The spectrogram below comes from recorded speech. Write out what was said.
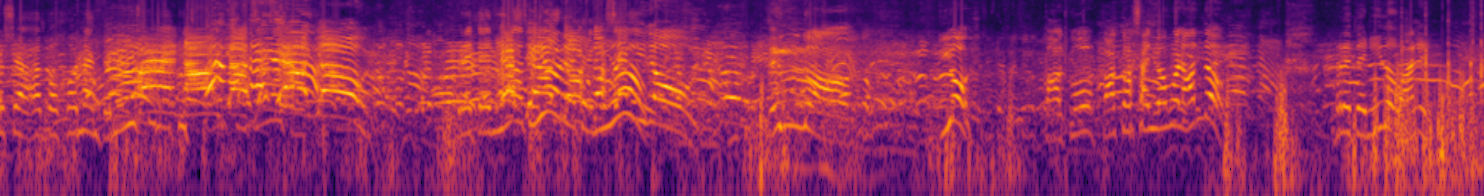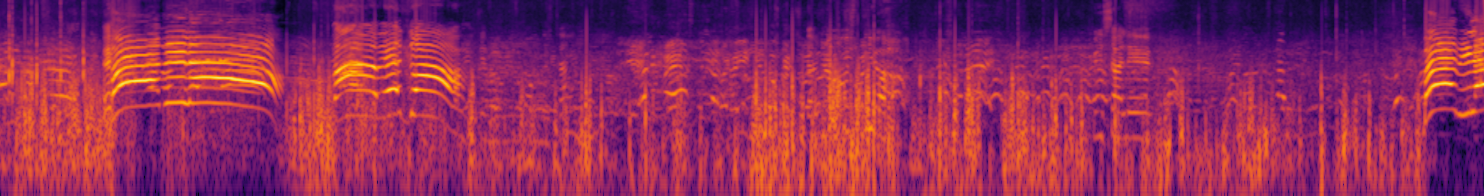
O sea, acojonante. No una Retenido, tío, retenido. ¡Venga! ¡Dios! Paco, Paco ha salido volando. Retenido, vale. ¡Ávila! ¡Va, venga! ¿Dónde está? Está una hostia. Písale. ¡Va, Ávila,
